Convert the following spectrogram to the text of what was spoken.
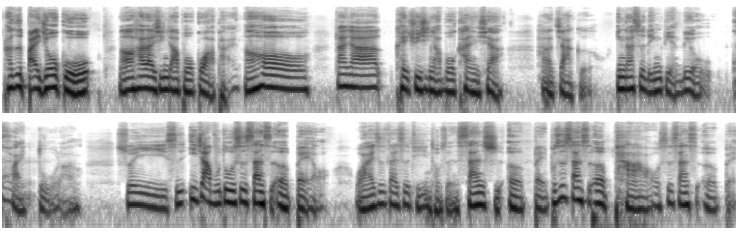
它是白酒股，然后它在新加坡挂牌，然后大家可以去新加坡看一下它的价格，应该是零点六块多啦，所以是溢价幅度是三十二倍哦。我还是再次提醒投资人，三十二倍不是三十二趴哦，是三十二倍。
